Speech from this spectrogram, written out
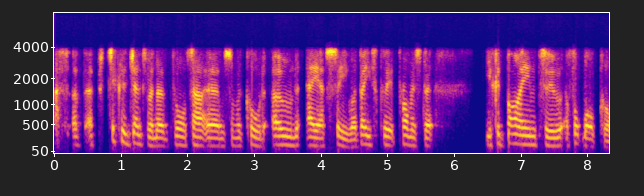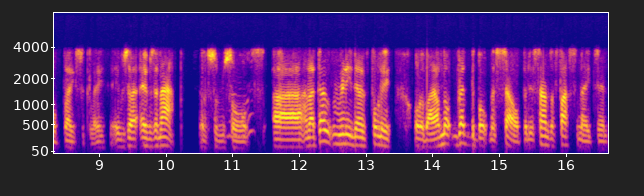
a, a particular gentleman that brought out um, something called Own AFC, where basically it promised that you could buy into a football club. Basically, it was a it was an app of some sorts, uh, and I don't really know fully all about. it. I've not read the book myself, but it sounds fascinating.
